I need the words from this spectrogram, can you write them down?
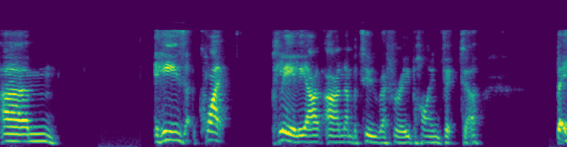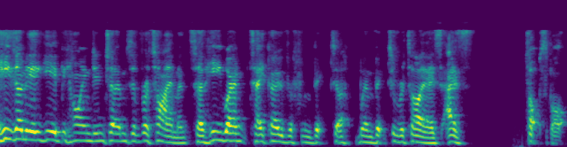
Um, he's quite clearly our, our number two referee behind Victor, but he's only a year behind in terms of retirement, so he won't take over from Victor when Victor retires as top spot.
